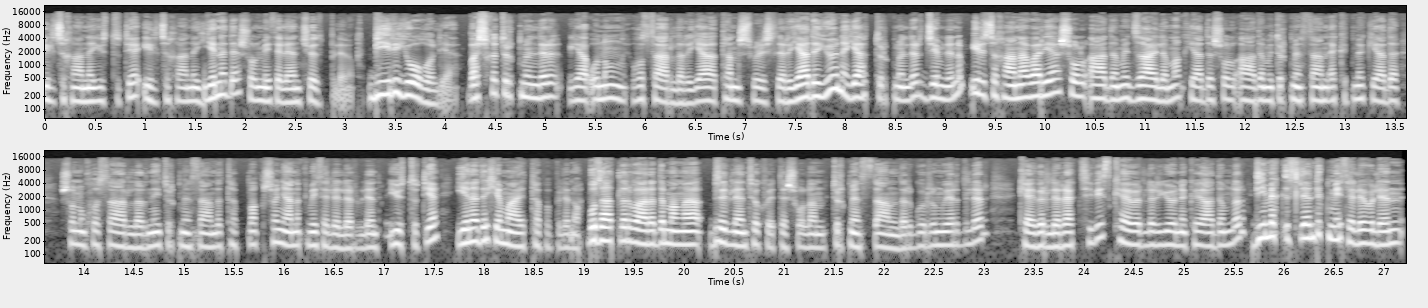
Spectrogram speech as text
Ilçihana ýüz tutýar, ilçihana ýene-de şol meseläni çözüp bilenok. Biri ýogalýar. Başga türkmenler ýa onuň hossarlary ýa tanyş-bilişleri ýa-da ýöne ýat türkmenler jemlenip ilçihana barýar, şol adamy jaýlamak ýa-da şol adamy Türkmenistana äkitmek ýa-da şonuň hossarlaryny Türkmenistanda tapmak şon ýanak meseleler bilen ýüz tutýar. Ýene-de hemaýat tapyp bilenok. Bu zatlar barada maňa biz bilen söhbetdeş bolan türkmenistanlylar gürrüň berdiler. Käbirleri aktiwist, käbirleri ýönekeý adamlar, diýmek, islendik mesele bilen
